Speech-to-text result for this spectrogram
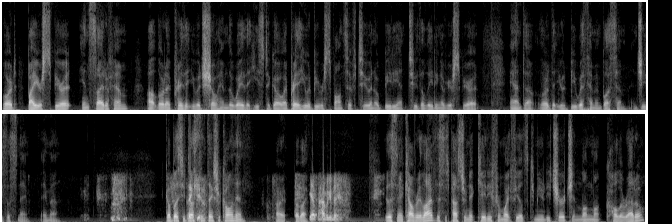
Lord, by your Spirit, inside of him. Uh, Lord, I pray that you would show him the way that he's to go. I pray that he would be responsive to and obedient to the leading of your Spirit. And uh, Lord, that you would be with him and bless him. In Jesus' name, amen. God bless you, Thank Dustin. you. Thanks for calling in. All right, bye bye. Yep, have a good day. You're listening to Calvary Live. This is Pastor Nick Cady from Whitefields Community Church in Longmont, Colorado.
